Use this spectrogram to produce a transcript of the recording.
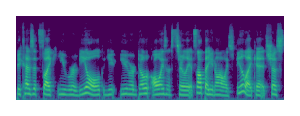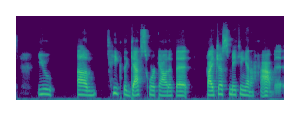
because it's like you revealed, you, you don't always necessarily, it's not that you don't always feel like it, it's just you um, take the guesswork out of it by just making it a habit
